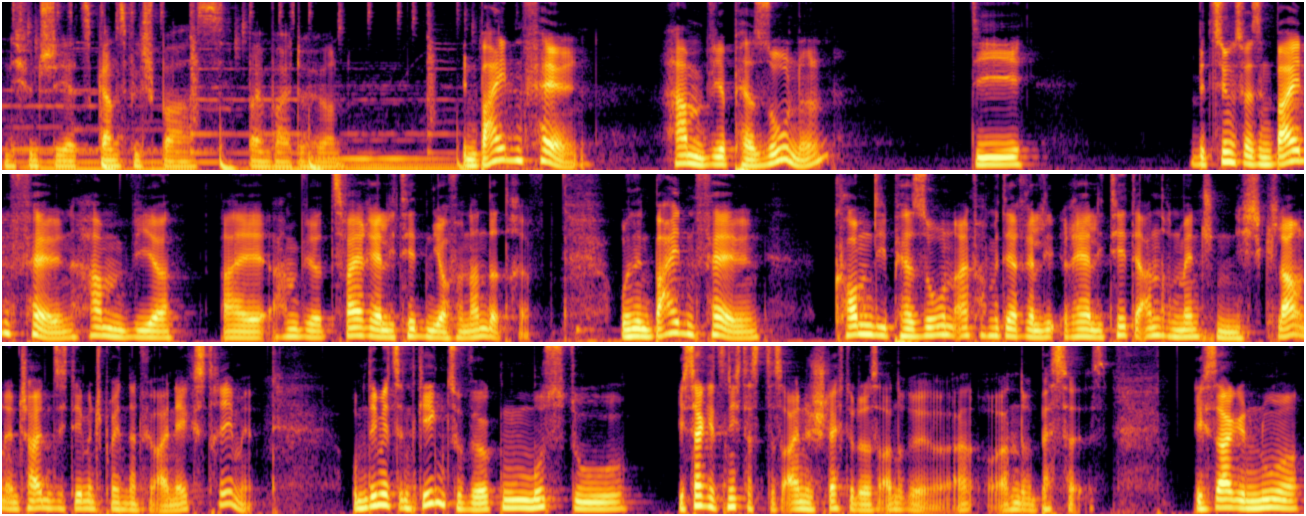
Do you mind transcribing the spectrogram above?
und ich wünsche dir jetzt ganz viel Spaß beim Weiterhören. In beiden Fällen haben wir Personen, die, beziehungsweise in beiden Fällen haben wir, haben wir zwei Realitäten, die aufeinandertreffen. Und in beiden Fällen kommen die Personen einfach mit der Realität der anderen Menschen nicht klar und entscheiden sich dementsprechend dann für eine Extreme. Um dem jetzt entgegenzuwirken, musst du, ich sage jetzt nicht, dass das eine schlecht oder das andere, andere besser ist. Ich sage nur,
